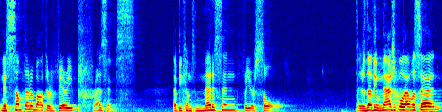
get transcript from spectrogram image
and it's something about their very presence that becomes medicine for your soul? There's nothing magical that was said.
